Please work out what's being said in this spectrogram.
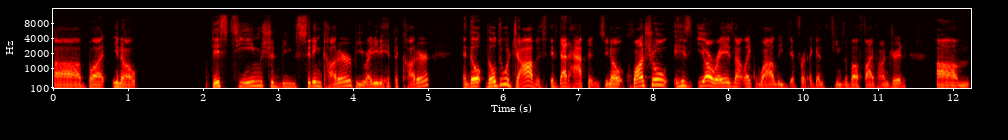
Uh, but you know, this team should be sitting cutter, be ready to hit the cutter, and they'll they'll do a job if, if that happens. You know, Quantrill, his ERA is not like wildly different against teams above 500. Um,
